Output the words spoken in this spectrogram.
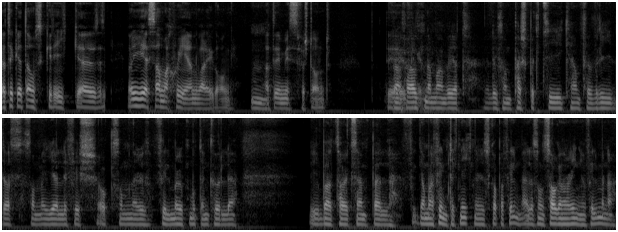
Jag tycker att de skriker, de ger samma sken varje gång. Mm. Att det är missförstånd. Det är Framförallt fel. när man vet liksom perspektiv kan förvridas som med Jellyfish och som när du filmar upp mot en kulle. Det är ju bara att ta exempel gammal filmteknik när du skapar film eller som Sagan om ringen-filmerna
